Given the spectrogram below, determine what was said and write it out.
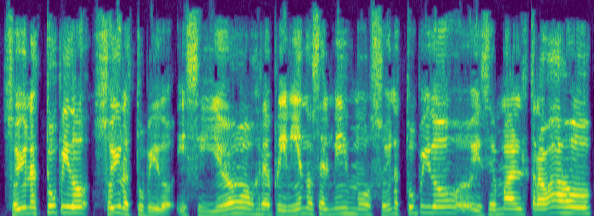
soy un estúpido, soy un estúpido. Y siguió reprimiéndose el mismo, soy un estúpido, hice mal trabajo,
